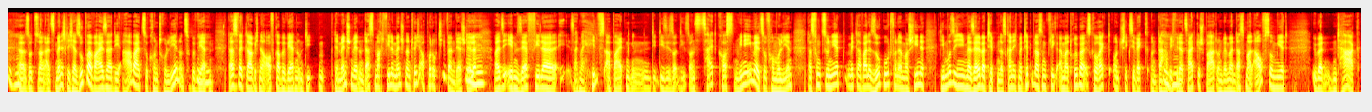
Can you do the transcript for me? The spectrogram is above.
mhm. äh, sozusagen als menschlicher Supervisor die Arbeit zu kontrollieren und zu bewerten. Mhm. Das wird, glaube ich, eine Aufgabe werden und die, der Menschen werden und das macht viele Menschen natürlich auch produktiver an der Stelle, mhm. weil sie eben sehr viele, sag ich mal, Hilfsarbeiten, die, die, sie, die sonst Zeit kosten, wie eine E-Mail zu formulieren, das funktioniert mittlerweile so gut von der Maschine, die muss ich nicht mehr selber tippen. Das kann ich mir tippen lassen, fliege einmal drüber, ist korrekt und schicke sie weg. Und da mhm. habe ich mhm. wieder Zeit gespart. Und wenn man das mal aufsummiert über den Tag,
